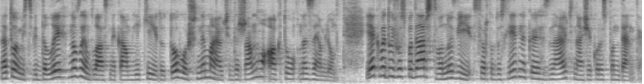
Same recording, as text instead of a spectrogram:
Натомість віддали новим власникам, які до того ж не мають державного акту на землю. Як ведуть господарство нові сортодослідники, знають наші кореспонденти.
